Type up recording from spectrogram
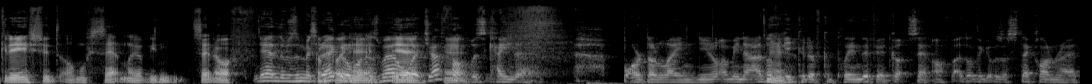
Gray should almost certainly have been sent off. Yeah, and there was a McGregor one yeah. as well, yeah, which I yeah. thought was kind of borderline. You know, what I mean, I don't think he could have complained if he had got sent off, but I don't think it was a stick on red.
